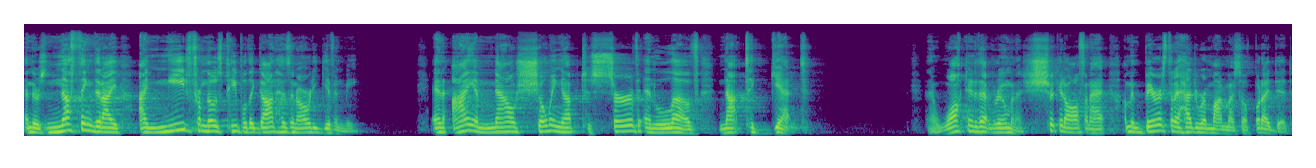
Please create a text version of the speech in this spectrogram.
And there's nothing that I, I need from those people that God hasn't already given me. And I am now showing up to serve and love, not to get. And I walked into that room and I shook it off, and I, I'm embarrassed that I had to remind myself, but I did.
